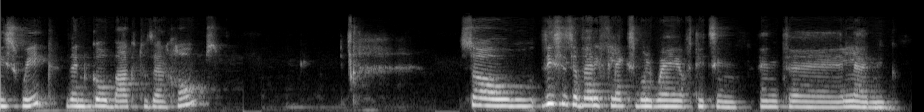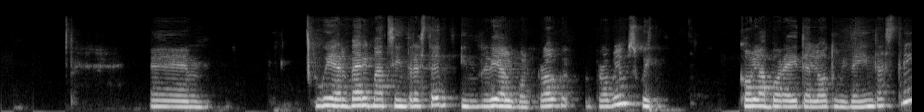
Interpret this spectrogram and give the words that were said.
this week, then go back to their homes. So this is a very flexible way of teaching and uh, learning. Um, we are very much interested in real world problems. We collaborate a lot with the industry.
